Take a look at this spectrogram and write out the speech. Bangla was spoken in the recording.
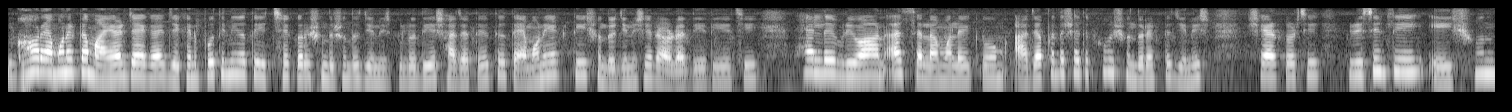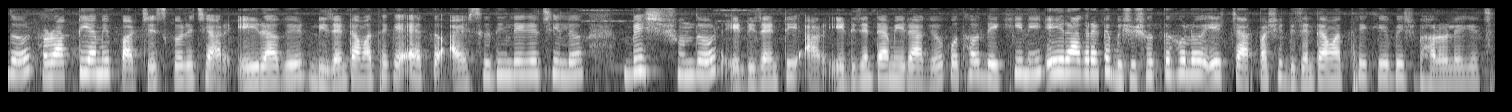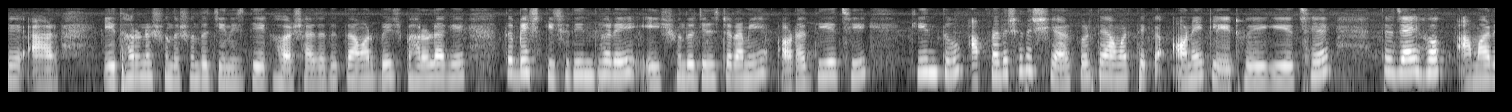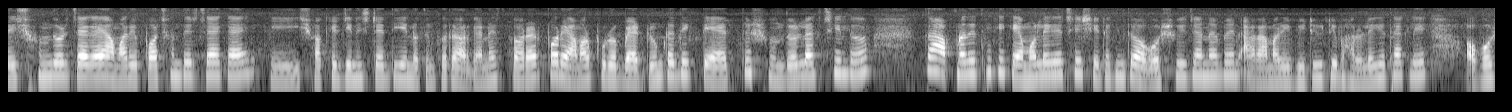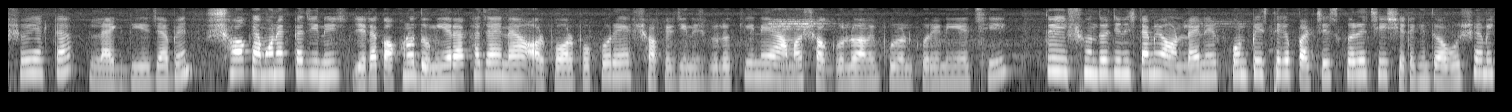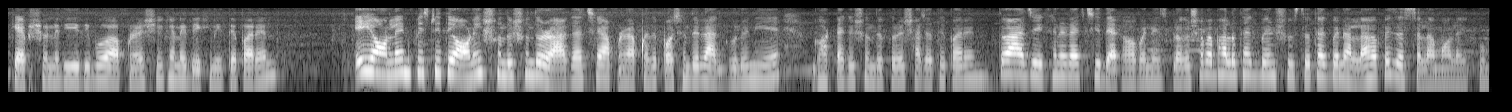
ঘর এমন একটা মায়ার জায়গায় যেখানে প্রতিনিয়ত ইচ্ছে করে সুন্দর সুন্দর জিনিসগুলো দিয়ে সাজাতে তো তেমনই একটি সুন্দর জিনিসের অর্ডার দিয়ে দিয়েছি। হ্যালো এভরিওয়ান আসসালামু আলাইকুম। আজ আপনাদের সাথে খুবই সুন্দর একটা জিনিস শেয়ার করছি। রিসেন্টলি এই সুন্দর রাগটি আমি পারচেস করেছি আর এই রাগের ডিজাইনটা আমার থেকে এত আইসুদিং লেগেছিল। বেশ সুন্দর এই ডিজাইনটি। আর এই ডিজাইনটা আমি এর আগেও কোথাও দেখিনি। এর আগের একটা বিশেষত্ব হলো এর চারপাশের ডিজাইনটা আমার থেকে বেশ ভালো লেগেছে। আর এই ধরনের সুন্দর সুন্দর জিনিস দিয়ে ঘর সাজাতে তো আমার বেশ ভালো লাগে। তো বেশ কিছুদিন ধরে এই সুন্দর জিনিসটার আমি অর্ডার দিয়েছি। কিন্তু আপনাদের সাথে শেয়ার করতে আমার থেকে অনেক লেট হয়ে গিয়েছে। তো যাই হোক, আমার এই সুন্দর জায়গায়, আমার এই পছন্দের জায়গায় এই শখের জিনিসটা দিয়ে নতুন করে অর্গানাইজ করার পরে আমার পুরো বেডরুমটা দেখতে এত সুন্দর লাগছিল। তো আপনাদের থেকে কেমন লেগেছে সেটা কিন্তু অবশ্যই জানাবেন। আর আমার এই ভিডিওটি ভালো লেগে থাকলে অবশ্যই একটা লাইক দিয়ে যাবেন। শখ এমন একটা জিনিস যেটা কখনো দমিয়ে রাখা যায় না। অল্প অল্প করে শখের জিনিসগুলো কিনে আমার শখগুলো আমি পূরণ করে নিয়েছি। তো এই সুন্দর জিনিসটা আমি অনলাইনের কোন পেজ থেকে পারচেস করেছি সেটা কিন্তু অবশ্যই আমি ক্যাপশনে দিয়ে দিব, আপনারা সেখানে দেখে নিতে পারেন। এই অনলাইন পেজটিতে অনেক সুন্দর সুন্দর রাগ আছে, আপনারা আপনাদের পছন্দের রাগগুলো নিয়ে ঘরটাকে সুন্দর করে সাজাতে পারেন। তো আজ এখানে রাখছি, দেখা হবে নেক্সট ব্লগে সবাই ভালো থাকবেন, সুস্থ থাকবেন, আল্লাহ হাফেজ, আসসালামু আলাইকুম।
